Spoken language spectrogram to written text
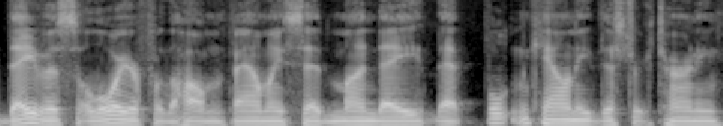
Davis, a lawyer for the Hollman family, said Monday that Fulton County District Attorney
